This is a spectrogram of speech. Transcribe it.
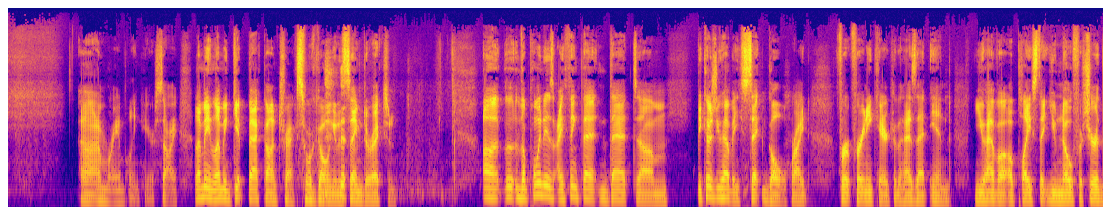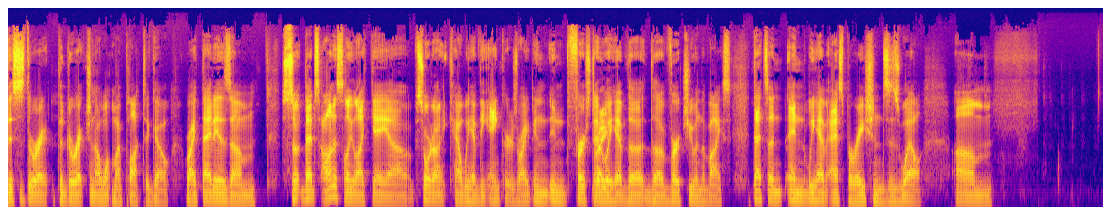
uh, I'm rambling here. Sorry. Let me let me get back on track so we're going in the same direction. Uh, the, the point is, I think that that um, because you have a set goal, right, for for any character that has that end, you have a, a place that you know for sure this is the the direction I want my plot to go. Right. That is um. So that's honestly like a uh, sort of like how we have the anchors, right? In in first ed Right. we have the the virtue and the vice. That's an and we have aspirations as well. Um.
